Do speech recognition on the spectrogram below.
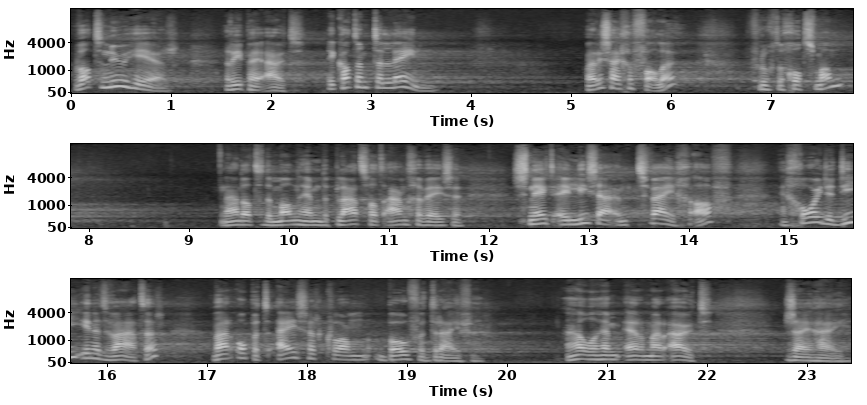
Wat nu, Heer? riep hij uit. Ik had hem te leen. Waar is hij gevallen? Vroeg de godsman. Nadat de man hem de plaats had aangewezen, sneed Elisa een twijg af en gooide die in het water, waarop het ijzer kwam bovendrijven. Haal hem er maar uit, zei hij.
